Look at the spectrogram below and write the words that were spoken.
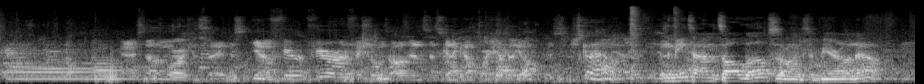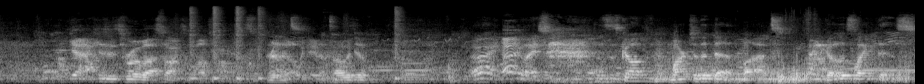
Yeah, there's nothing more I can say. Just, you know, fear, fear artificial intelligence is going to come for you and tell you, oh, it's just going to happen. In the meantime, it's all love songs from here on out. Yeah, because it's robot songs and love songs. That's really all we do. That's all we do. Alright, anyways, this is called March of the Death Bots. And it goes like this.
